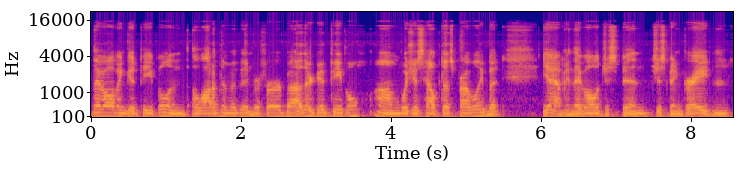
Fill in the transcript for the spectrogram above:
They've all been good people, and a lot of them have been referred by other good people, um, which has helped us probably. But yeah, I mean, they've all just been just been great, and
